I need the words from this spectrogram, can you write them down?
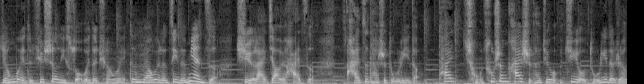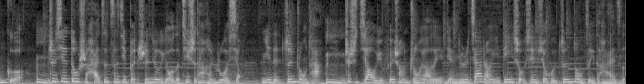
人为的去设立所谓的权威，更不要为了自己的面子去来教育孩子。孩子他是独立的，他从出生开始他就具有独立的人格，嗯，这些都是孩子自己本身就有的，即使他很弱小，你也得尊重他，嗯，这是教育非常重要的一点，就是家长一定首先学会尊重自己的孩子。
